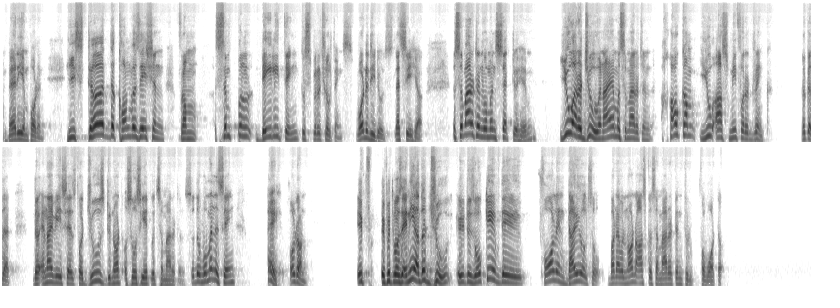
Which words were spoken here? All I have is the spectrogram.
Very important. He stirred the conversation from simple daily thing to spiritual things. What did he do? Let's see here. The Samaritan woman said to him, You are a Jew and I am a Samaritan. How come you ask me for a drink? Look at that. The NIV says, For Jews do not associate with Samaritans. So the woman is saying, Hey, hold on. If if it was any other Jew, it is okay if they fall and die also, but I will not ask a Samaritan to for water.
